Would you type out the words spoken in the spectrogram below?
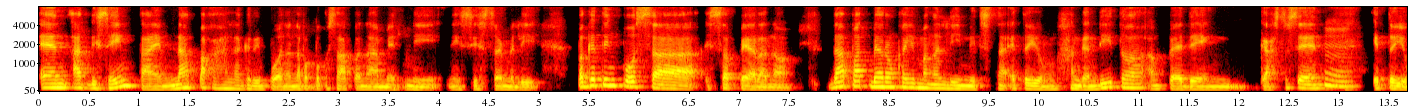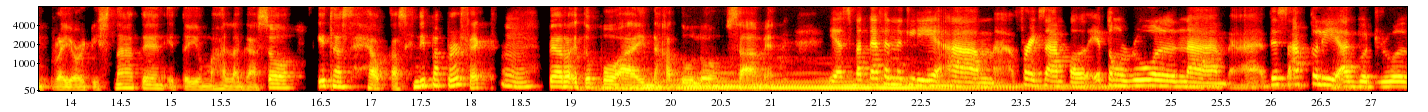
And at the same time, napakahalaga rin po na napapag-usapan namin ni, ni Sister Meli. Pagdating po sa, sa pera, no, dapat meron kayong mga limits na ito yung hanggang dito ang pwedeng gastusin, Hmm. ito yung priorities natin, ito yung mahalaga. So, it has helped us. Hindi pa perfect, Hmm. pero ito po ay nakatulong sa amin. Yes, but definitely, um, for example, itong rule na, uh, this is actually a good rule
